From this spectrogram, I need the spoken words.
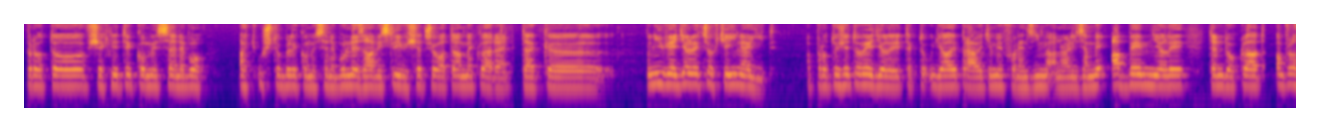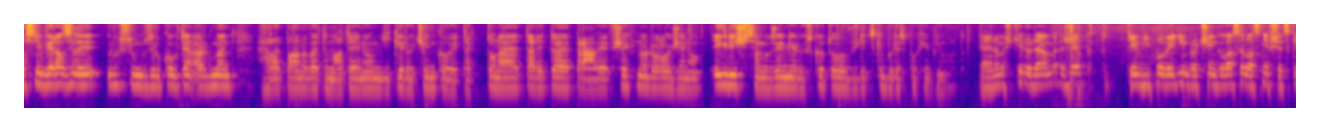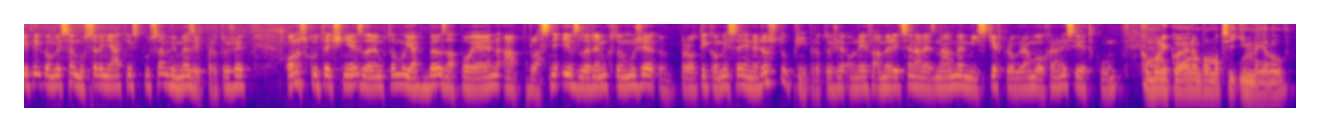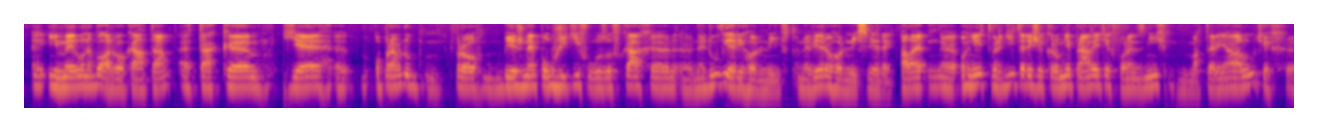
proto všechny ty komise, nebo ať už to byly komise, nebo nezávislý vyšetřovatel McLaren, tak uh, oni věděli, co chtějí najít. A protože to věděli, tak to udělali právě těmi forenzními analýzami, aby měli ten doklad a vlastně vyrazili Rusům z rukou ten argument, hele pánové, to máte jenom díky Ročenkovi, tak to ne, tady to je právě všechno doloženo, i když samozřejmě Rusko to vždycky bude spochybňovat. Já jenom ještě dodám, že k těm výpovědím Ročenkova se vlastně všechny ty komise musely nějakým způsobem vymezit, protože on skutečně vzhledem k tomu, jak byl zapojen a vlastně i vzhledem k tomu, že pro ty komise je nedostupný, protože on je v Americe na neznámém místě v programu ochrany svědků. Komunikuje jenom pomocí e-mailu. E-mailu nebo advokáta, tak je opravdu pro běžné použití v úvozovkách nedůvěryhodný, nevěrohodný svědek. Ale oni tvrdí tedy, že kromě právě těch forenzních materiálů, těch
